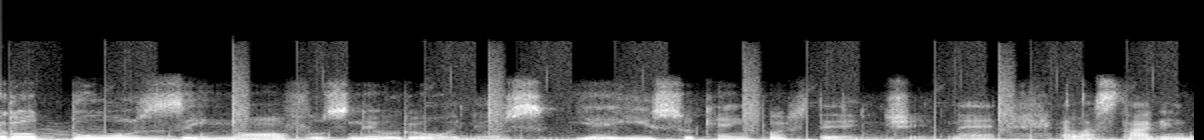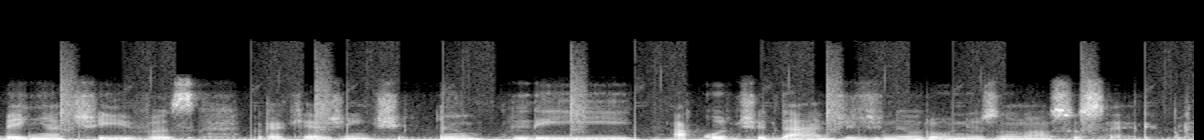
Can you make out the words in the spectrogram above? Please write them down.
produzem novos neurônios. E é isso que é importante, né? Elas estarem bem ativas para que a gente amplie a quantidade de neurônios no nosso cérebro.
